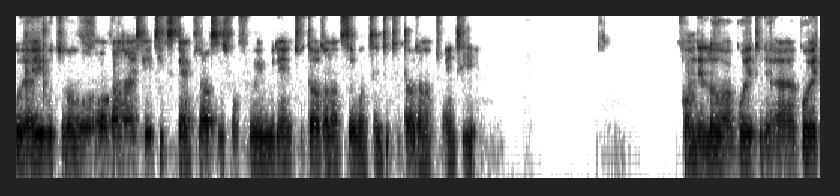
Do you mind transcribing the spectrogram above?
We are able to organize 80 STEM classes for free within 2017 to 2020. From the lower grade to the higher grade,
